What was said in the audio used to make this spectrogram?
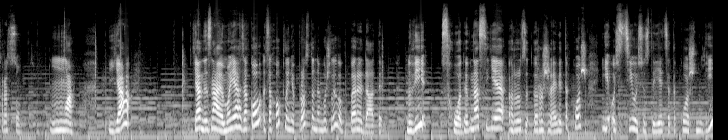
красу. Муа! Я, я не знаю, моє захоплення просто неможливо передати. Нові сходи в нас є роз- рожеві також. І ось ці ось, здається, також нові.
